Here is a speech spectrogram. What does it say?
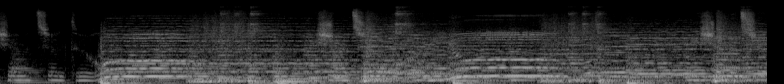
שמץ של טירוף, שמץ של רוחניות, שמץ של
